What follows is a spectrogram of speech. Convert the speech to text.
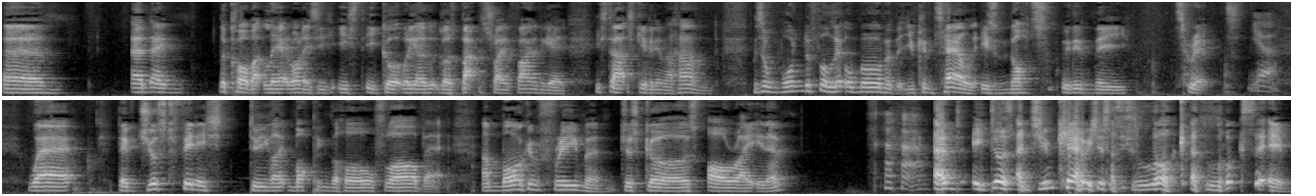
Um, and then the callback later on is he he, he go, when he goes back to try and find him again, he starts giving him a hand. There's a wonderful little moment that you can tell is not within the script Yeah. where they've just finished doing like mopping the whole floor bit, and Morgan Freeman just goes all right in him. and he does, and Jim Carrey just has this look and looks at him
